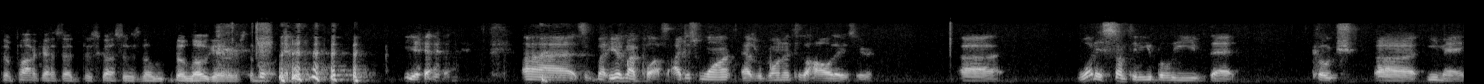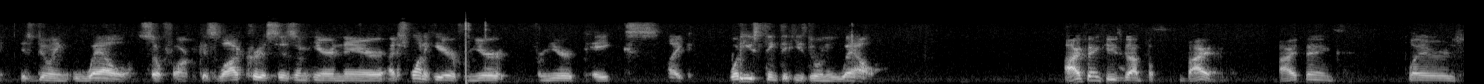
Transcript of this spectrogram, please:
the podcast that discusses the, the low gators the most. yeah. Uh, so, but here's my plus. I just want, as we're going into the holidays here, uh, what is something you believe that Coach uh, Ime is doing well so far? Because a lot of criticism here and there. I just want to hear from your from your takes. Like, what do you think that he's doing well? I think he's got buy-in. I think players,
